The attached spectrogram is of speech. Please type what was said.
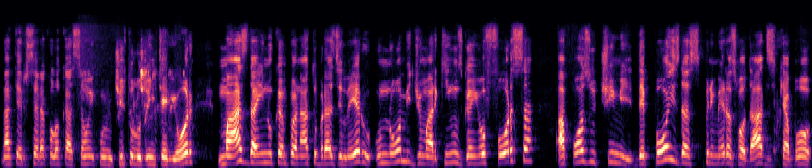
na terceira colocação e com o título do interior, mas daí no Campeonato Brasileiro, o nome de Marquinhos ganhou força após o time, depois das primeiras rodadas, que acabou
